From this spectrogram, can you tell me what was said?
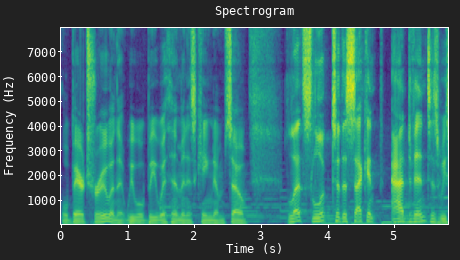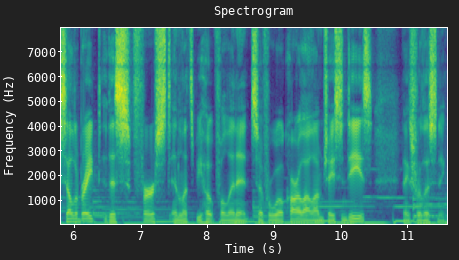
will bear true, and that we will be with Him in His kingdom. So. Let's look to the second advent as we celebrate this first, and let's be hopeful in it. So, for Will Carlisle, I'm Jason Dees. Thanks for listening.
